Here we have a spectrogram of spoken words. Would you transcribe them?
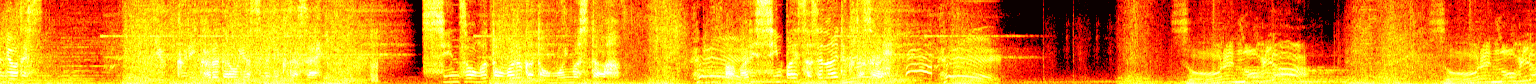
完了です。ゆっくり体を休めてください。心臓が止まるかと思いました。あまり心配させないでください。それ伸びろ！それ伸びろ！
